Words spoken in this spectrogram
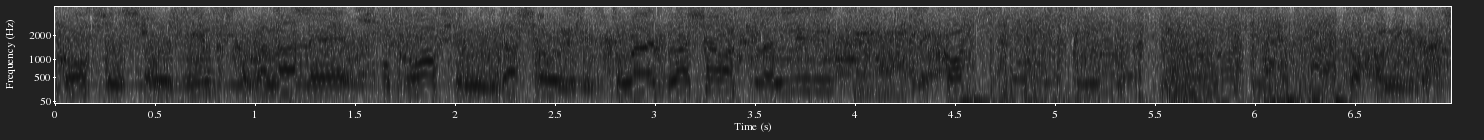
אגרוף של שאולין, הכוונה לאגרוף של מקדש שאולין. זאת אומרת, זה השם הכללי לכל סוג של בתוך המקדש.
